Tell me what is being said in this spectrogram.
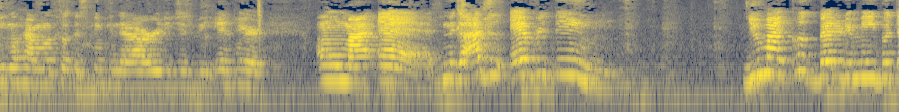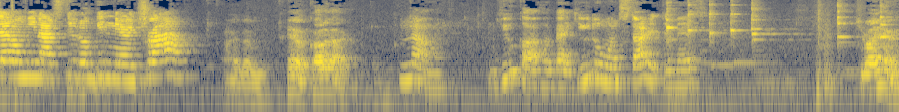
You gonna have motherfuckers thinking that I already just be in here on my ass. Nigga, I do everything. You might cook better than me, but that don't mean I still don't get in there and try. Alright, baby. Hell, call her back. No. You call her back. You the one started the mess. She right here.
